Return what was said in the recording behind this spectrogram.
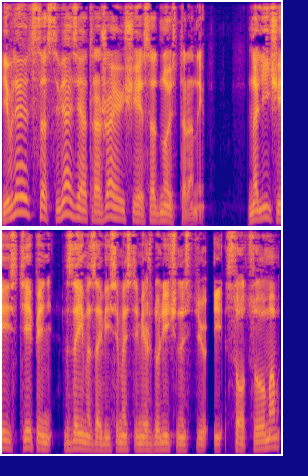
являются связи, отражающие, с одной стороны, наличие и степень взаимозависимости между личностью и социумом,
